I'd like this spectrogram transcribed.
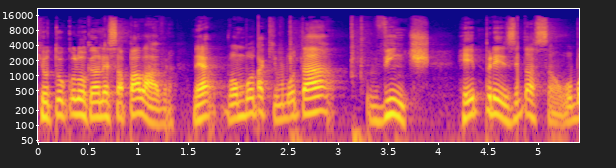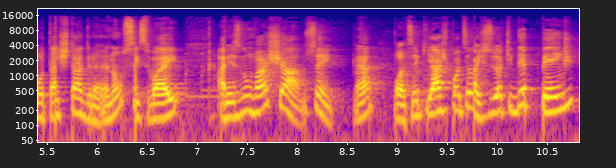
que eu estou colocando essa palavra, né? Vamos botar aqui, vou botar 20, representação. Vou botar Instagram. Eu não sei se vai às vezes não vai achar, não sei, né? Pode ser que ache, pode ser que ache. Isso aqui depende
